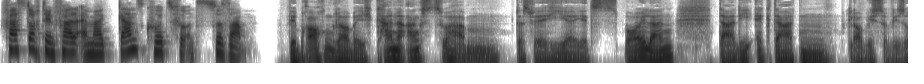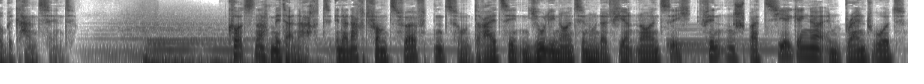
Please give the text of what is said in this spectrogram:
fass doch den Fall einmal ganz kurz für uns zusammen. Wir brauchen, glaube ich, keine Angst zu haben, dass wir hier jetzt spoilern, da die Eckdaten, glaube ich, sowieso bekannt sind. Kurz nach Mitternacht, in der Nacht vom 12. zum 13. Juli 1994, finden Spaziergänger in Brentwood,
